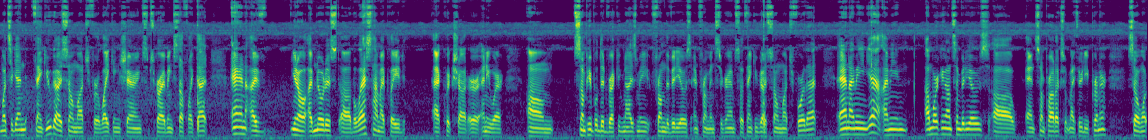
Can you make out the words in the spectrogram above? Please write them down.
once again, thank you guys so much for liking, sharing, subscribing, stuff like that. And I've, you know, I've noticed uh, the last time I played at Quickshot or anywhere, um, some people did recognize me from the videos and from Instagram. So thank you guys so much for that. And I mean, yeah, I mean, I'm working on some videos uh, and some products with my 3D printer. So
